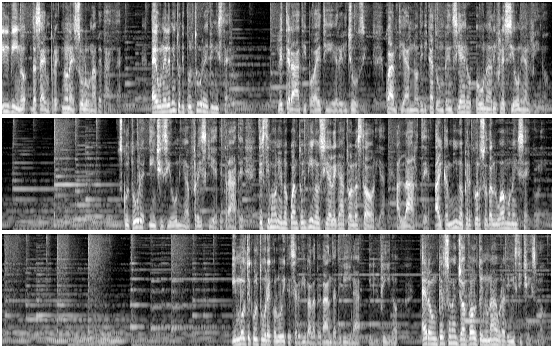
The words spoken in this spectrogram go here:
Il vino, da sempre, non è solo una bevanda. È un elemento di cultura e di mistero. Letterati, poeti e religiosi, quanti hanno dedicato un pensiero o una riflessione al vino. Sculture, incisioni, affreschi e vetrate testimoniano quanto il vino sia legato alla storia, all'arte, al cammino percorso dall'uomo nei secoli. In molte culture colui che serviva la bevanda divina, il vino, era un personaggio avvolto in un'aura di misticismo.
